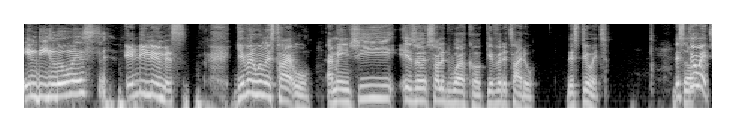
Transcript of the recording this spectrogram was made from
Indi Lumis. Indi Lumis. Give her the women's title. I mean, she is a solid worker. Give her the title. Let's do it. Let's So- do it.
